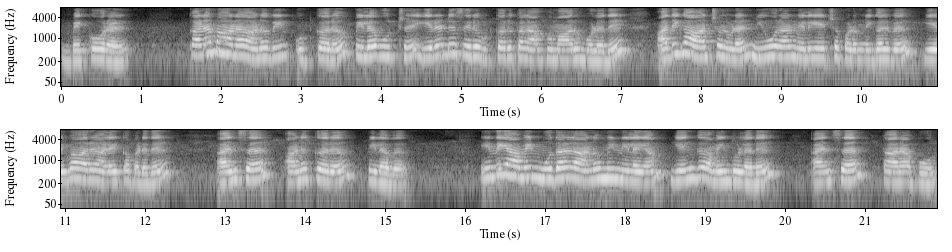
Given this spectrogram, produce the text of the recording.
becquerel. கனமான அணுவின் உட்கரு பிளவுற்று இரண்டு சிறு உட்கருக்களாக மாறும் பொழுது அதிக ஆற்றலுடன் நியூரான் வெளியேற்றப்படும் நிகழ்வு எவ்வாறு அழைக்கப்படுது? ஆன்சர் அணுக்கரு பிளவு. இந்தியாவின் முதல் அணுமின் நிலையம் எங்கு அமைந்துள்ளது? ஆன்சர் தாராபூர்.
